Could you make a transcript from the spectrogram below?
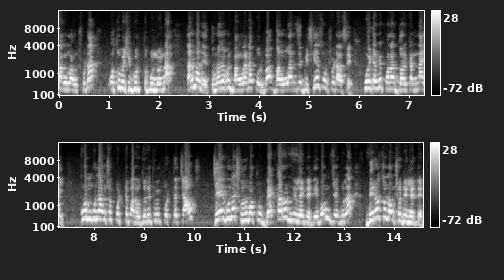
বাংলা অংশটা অত বেশি গুরুত্বপূর্ণ না। তার মানে তোমরা যখন বাংলাটা পড়বা, বাংলার যে বিসিএস অংশটা আছে, ওইটাকে পড়ার দরকার নাই। কোনগুলা অংশ পড়তে পারো? যদি তুমি পড়তে চাও, যেগুলা শুধুমাত্র ব্যাকরণ রিলেটেড এবং যেগুলা বিরোচন অংশ রিলেটেড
